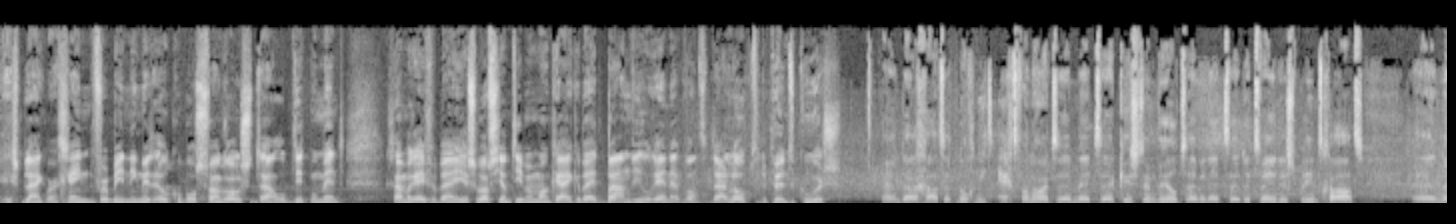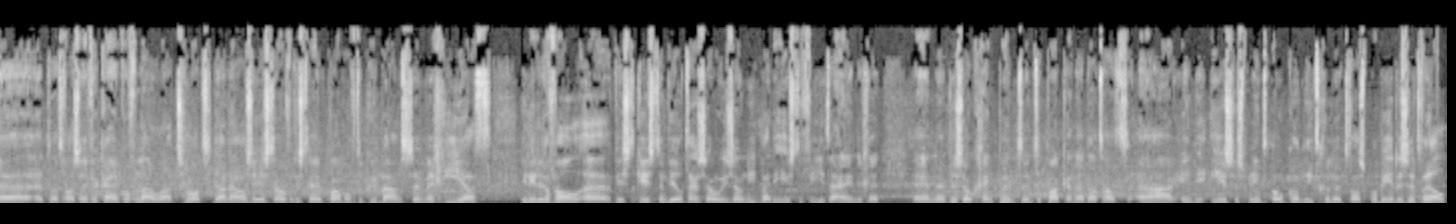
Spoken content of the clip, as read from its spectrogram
Er is blijkbaar geen verbinding met Ilko Bos van Roosentaal op dit moment. Ga maar even bij eh, Sebastian Timmerman kijken, bij het baanwielrennen. Want daar loopt de puntenkoers. En daar gaat het nog niet echt van harte met uh, Kirsten Wild. We hebben net de tweede sprint gehad. En uh, dat was even kijken of Laura Trot daar nou als eerste over de streep kwam. Of de Cubaanse Mejias. In ieder geval uh, wist Kirsten Wild daar sowieso niet bij de eerste vier te eindigen. En uh, dus ook geen punten te pakken. Nadat had haar in de eerste sprint ook al niet gelukt was. Probeerde ze het wel,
